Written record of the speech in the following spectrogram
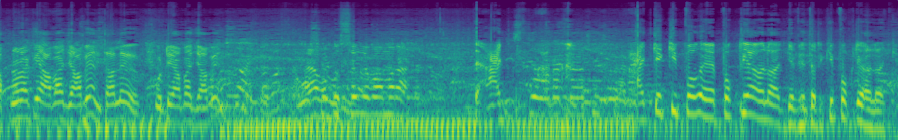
আপনারা কি আবার যাবেন তাহলে? কোর্টে আবার যাবেন? হ্যাঁ অবশ্যই যাব আমরা। আজ আজকে কি প্রক্রিয়া হলো আজকে ভেতরে? কি প্রক্রিয়া হলো আজকে?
